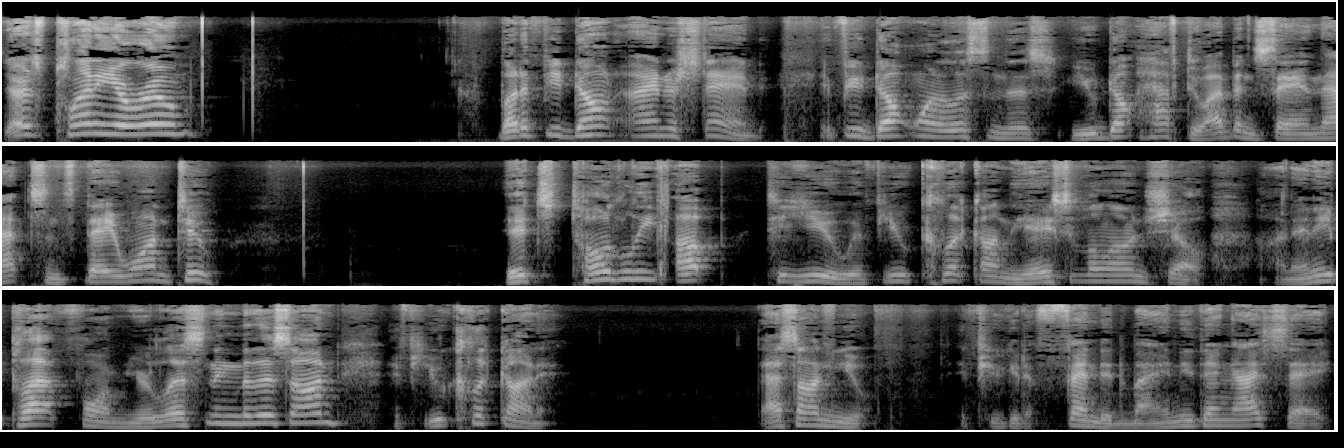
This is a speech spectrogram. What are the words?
There's plenty of room. But if you don't, I understand. If you don't want to listen to this, you don't have to. I've been saying that since day one, too. It's totally up to you. If you click on the Ace of Alone show on any platform you're listening to this on, if you click on it, that's on you. If you get offended by anything I say,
